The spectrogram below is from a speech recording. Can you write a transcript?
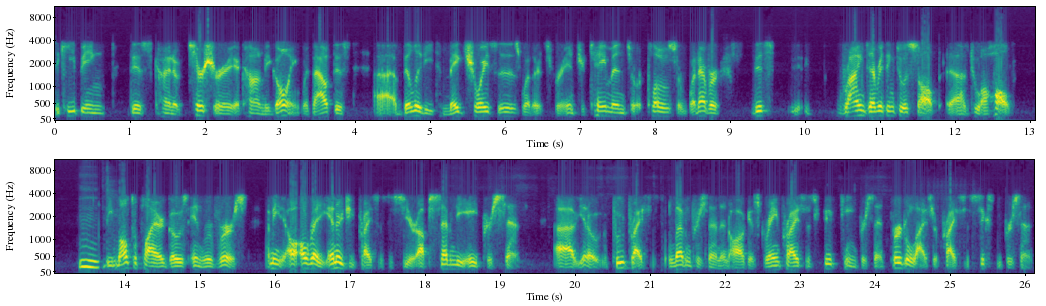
to keeping this kind of tertiary economy going. Without this uh, ability to make choices, whether it's for entertainment or clothes or whatever, this grinds everything to a salt, uh, to a halt. Mm. The multiplier goes in reverse. I mean, already energy prices this year up 78 percent. Uh, you know, food prices 11 percent in August, grain prices 15 percent, fertilizer prices 60 percent.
